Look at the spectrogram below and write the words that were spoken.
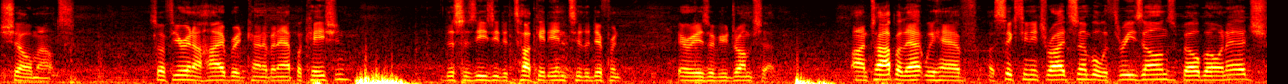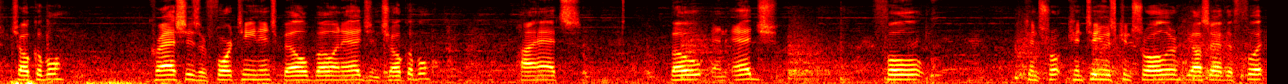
shell mounts. So if you're in a hybrid kind of an application, this is easy to tuck it into the different areas of your drum set. On top of that, we have a 16 inch ride cymbal with three zones, bell, bow, and edge, chokeable. Crashes are 14 inch bell, bow, and edge, and chokeable. Hi-hats, bow, and edge. Full control, continuous controller. You also have the foot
